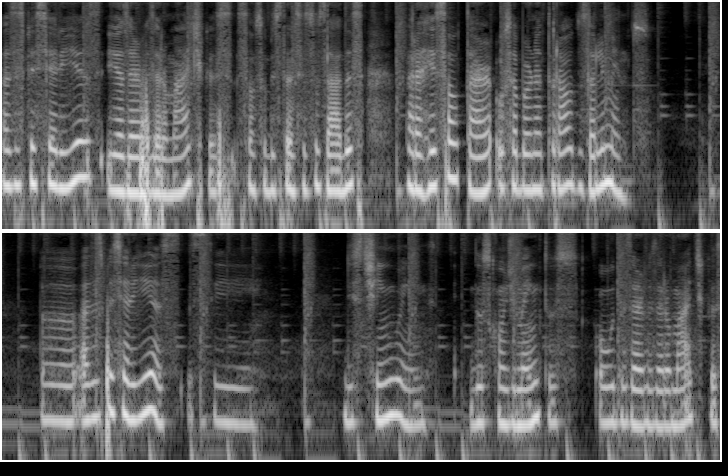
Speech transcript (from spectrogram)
As especiarias e as ervas aromáticas são substâncias usadas para ressaltar o sabor natural dos alimentos. Uh, as especiarias se distinguem dos condimentos ou das ervas aromáticas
